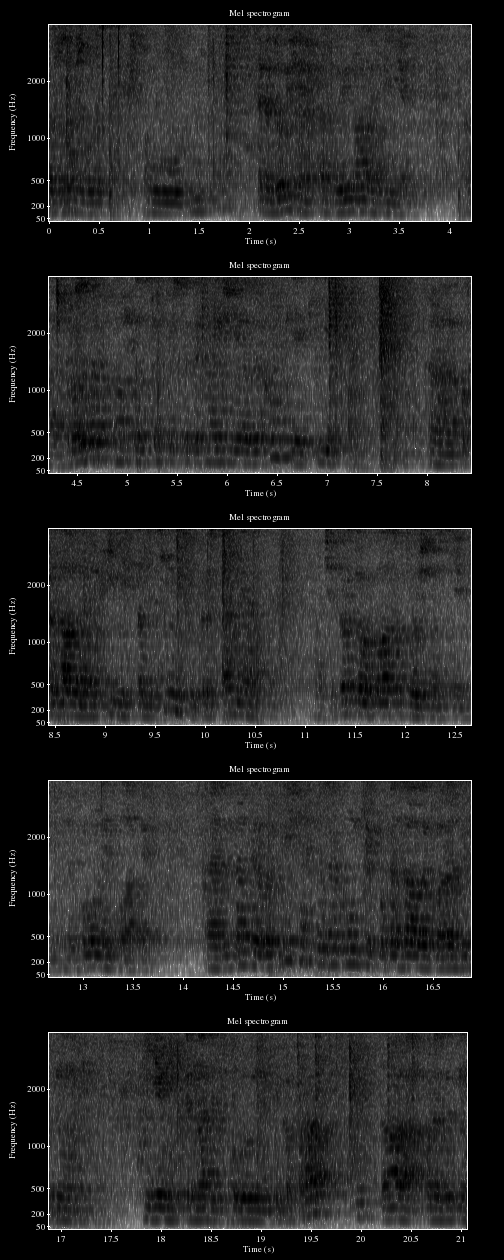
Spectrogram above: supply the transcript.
розроблювалось у середовищі Arduino IDE. Е, Проведено конструкторсько-технологічні розрахунки, які е, показали необхідність та доцільність використання е, 4 класу точності друкованої плати. Результати електричних розрахунків показали паразитну ємність 13,5 пікофрат та паразитну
